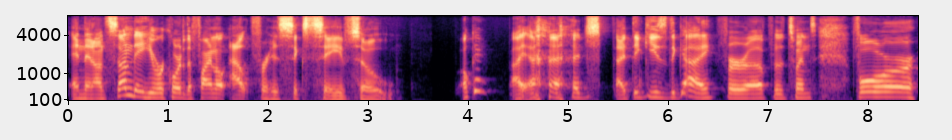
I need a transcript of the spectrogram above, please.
and then on Sunday he recorded the final out for his sixth save. So okay. I, I just I think he's the guy for uh, for the Twins. For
